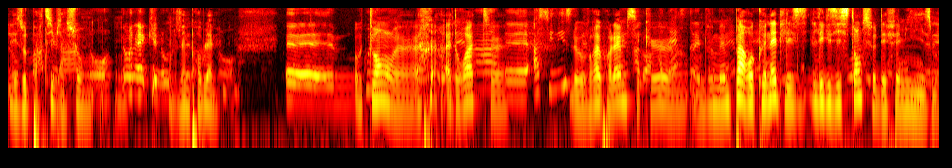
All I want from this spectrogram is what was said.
Les autres partis, bien sûr, ont, le même problème. Autant euh, à droite, euh, le vrai problème, c'est que on ne veut même pas reconnaître l'existence des féminismes.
